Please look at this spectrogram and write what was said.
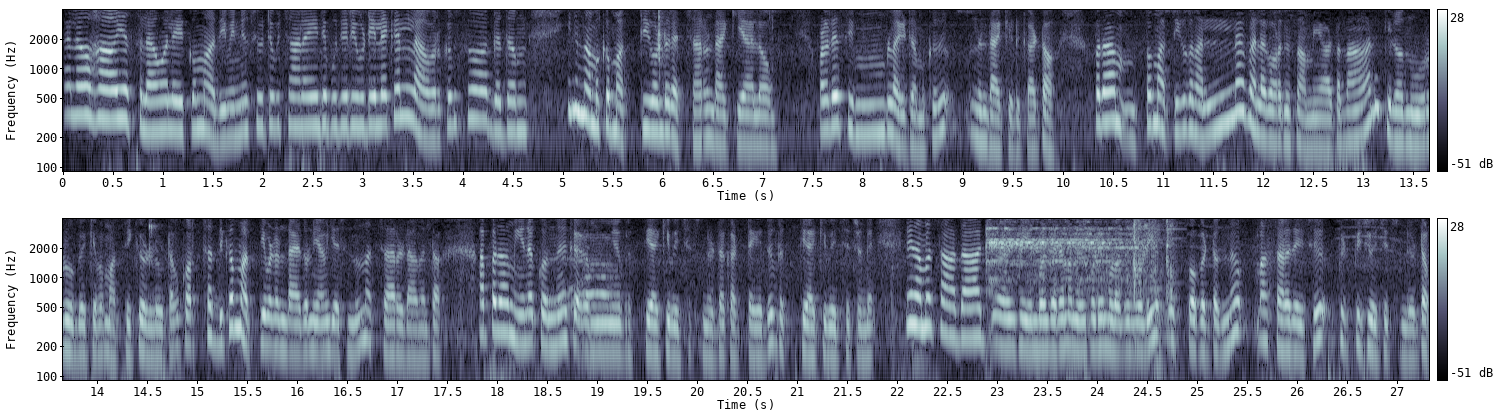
ഹലോ ഹായ് അസ്സാം വലൈക്കും ആദ്യമേ ന്യൂസ് യൂട്യൂബ് ചാനലിന്റെ പുതിയൊരു വീഡിയോയിലേക്ക് എല്ലാവർക്കും സ്വാഗതം. ഇനി നമുക്ക് മത്തി കൊണ്ടൊരു അച്ചാർ ഉണ്ടാക്കിയാലോ വളരെ സിമ്പിളായിട്ട് നമുക്ക് ഉണ്ടാക്കിയെടുക്കാം കേട്ടോ. അപ്പോൾ അതാ ഇപ്പം മത്തിക്കൊക്കെ നല്ല വില കുറഞ്ഞ സമയമാണ് കേട്ടോ. നാല് കിലോ നൂറ് രൂപയ്ക്ക് ഇപ്പോൾ മത്തിക്കുള്ളൂ കേട്ടോ. അപ്പോൾ കുറച്ചധികം മത്തി ഇവിടെ ഉണ്ടായതുകൊണ്ട് ഞാൻ വിചാരിച്ചു അച്ചാർ ഇടാന്ന് കേട്ടോ. അപ്പോൾ അതാ മീനൊക്കെ ഒന്ന് വൃത്തിയാക്കി വെച്ചിട്ടുണ്ട് കേട്ടോ. കട്ട് ചെയ്ത് വൃത്തിയാക്കി വെച്ചിട്ടുണ്ട്. ഇനി നമ്മൾ സാധാ ചെയ്യുമ്പോൾ തന്നെ മഞ്ഞൾപ്പൊടി മുളക് പൊടി ഉപ്പൊക്കെ ഇട്ടൊന്ന് മസാല തേച്ച് പിടിപ്പിച്ച് വെച്ചിട്ടുണ്ട് കേട്ടോ.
